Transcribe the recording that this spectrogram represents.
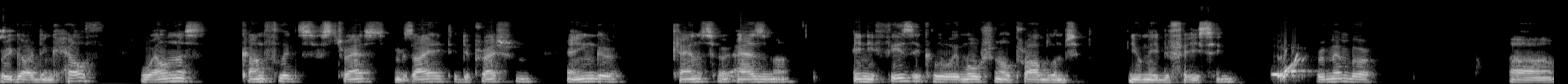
regarding health, wellness, conflicts, stress, anxiety, depression, anger, cancer, asthma, any physical or emotional problems you may be facing. Remember, uh,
